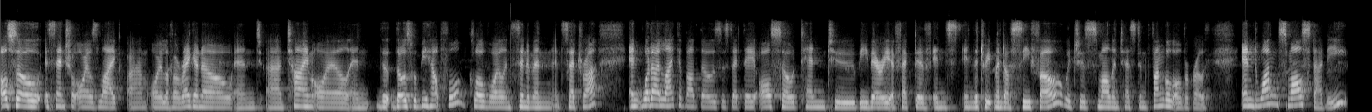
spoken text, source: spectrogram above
Also, essential oils like um, oil of oregano and uh, thyme oil, and th- those would be helpful. Clove oil and cinnamon, etc. And what I like about those is that they also tend to be very effective in in the treatment of SIFO, which is small intestine fungal overgrowth. And one small study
